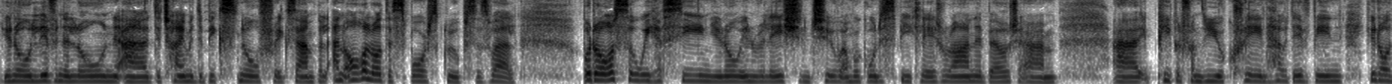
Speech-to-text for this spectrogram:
you know, living alone uh, at the time of the big snow, for example, and all other sports groups as well. But also we have seen, you know, in relation to, and we're going to speak later on about um, uh, people from the Ukraine, how they've been, you know,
